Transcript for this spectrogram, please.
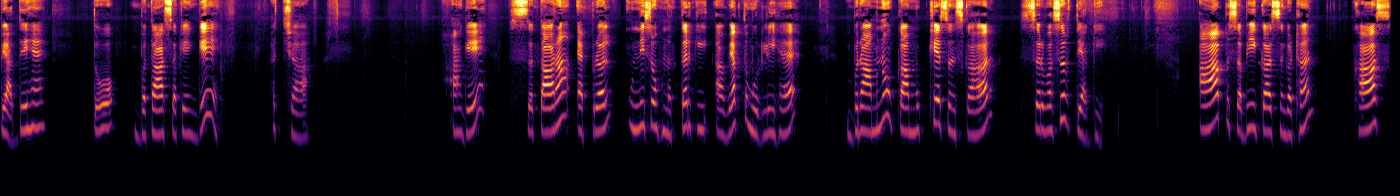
प्यादे हैं। तो बता सकेंगे? अच्छा। आगे सतारह अप्रैल उन्नीस सौ उनहत्तर की अव्यक्त मुरली है। ब्राह्मणों का मुख्य संस्कार सर्वस्व त्यागी। आप सभी का संगठन खास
